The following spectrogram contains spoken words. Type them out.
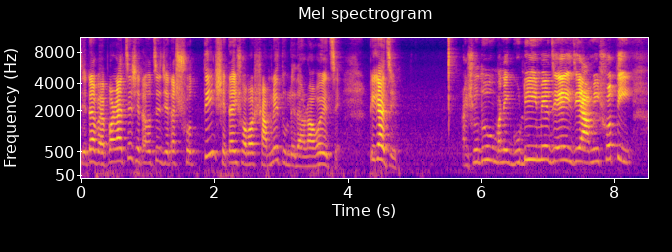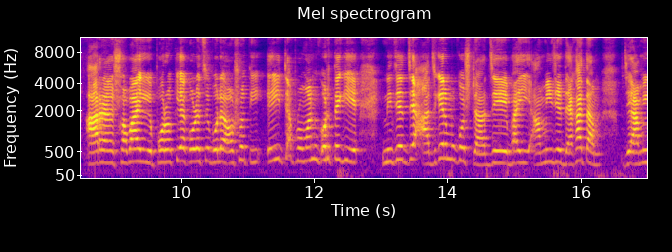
যেটা ব্যাপার আছে সেটা হচ্ছে যেটা সত্যি সেটাই সবার সামনে তুলে ধরা হয়েছে। ঠিক আছে? শুধু মানে গুডি ইমেজ এই যে আমি সতী আর সবাই পরকিয়া করেছে বলে অসতি, এইটা প্রমাণ করতে গিয়ে নিজের যে আজকের মুখোশটা, যে ভাই আমি যে দেখাতাম যে আমি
